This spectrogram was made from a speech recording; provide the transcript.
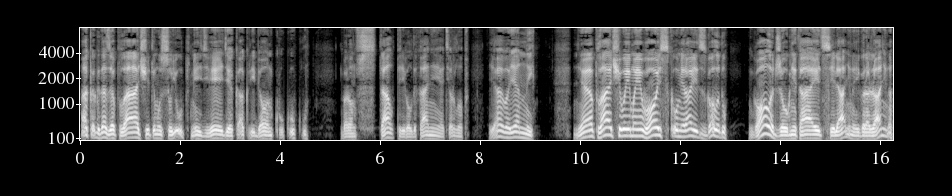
а когда заплачет, ему суют медведя, как ребенку куклу. Барон встал, перевел дыхание и отер лоб. — Я военный. Неоплачиваемое войско умирает с голоду. Голод же угнетает селянина и горожанина.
